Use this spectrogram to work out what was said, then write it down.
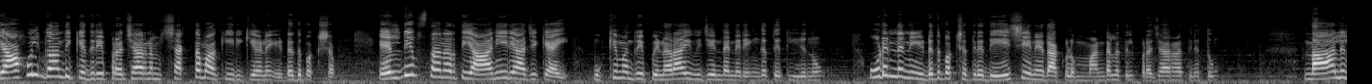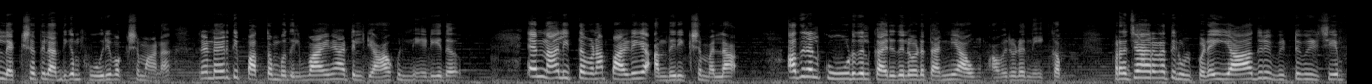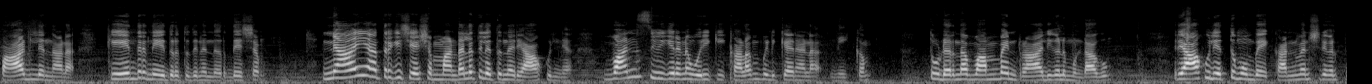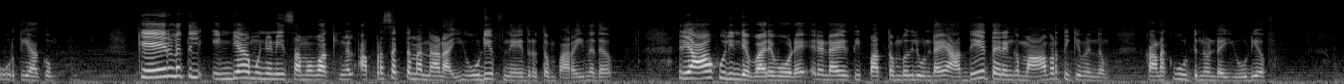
രാഹുൽ ഗാന്ധിക്കെതിരെ പ്രചാരണം ശക്തമാക്കിയിരിക്കുകയാണ് ഇടതുപക്ഷം. എൽ ഡി എഫ് സ്ഥാനാർത്ഥി ആനി രാജയ്ക്കായി മുഖ്യമന്ത്രി പിണറായി വിജയൻ തന്നെ രംഗത്തെത്തിയിരുന്നു. ഉടൻ തന്നെ ഇടതുപക്ഷത്തിലെ ദേശീയ നേതാക്കളും മണ്ഡലത്തിൽ പ്രചാരണത്തിനെത്തും. നാല് ലക്ഷത്തിലധികം ഭൂരിപക്ഷമാണ് രണ്ടായിരത്തി പത്തൊമ്പതിൽ വയനാട്ടിൽ രാഹുൽ നേടിയത്. എന്നാൽ ഇത്തവണ പഴയ അന്തരീക്ഷമല്ല. അതിനാൽ കൂടുതൽ കരുതലോടെ തന്നെയാവും അവരുടെ നീക്കം. പ്രചാരണത്തിൽ ഉൾപ്പെടെ യാതൊരു വിട്ടുവീഴ്ചയും പാടില്ലെന്നാണ് കേന്ദ്ര നേതൃത്വത്തിന്റെ നിർദ്ദേശം. ന്യായ യാത്രയ്ക്ക് ശേഷം മണ്ഡലത്തിലെത്തുന്ന രാഹുലിന് വൻ സ്വീകരണം ഒരുക്കി കളം പിടിക്കാനാണ് നീക്കം. തുടർന്ന് വമ്പൻ റാലികളും ഉണ്ടാകും. രാഹുൽ എത്തും മുമ്പേ കൺവെൻഷനുകൾ പൂർത്തിയാക്കും. കേരളത്തിൽ ഇന്ത്യ മുന്നണി സമവാക്യങ്ങൾ അപ്രസക്തമെന്നാണ് യു ഡി എഫ് നേതൃത്വം പറയുന്നത്. രാഹുലിന്റെ വരവോടെ രണ്ടായിരത്തി പത്തൊമ്പതിലുണ്ടായ അതേ തരംഗം ആവർത്തിക്കുമെന്നും കണക്കുകൂട്ടുന്നുണ്ട് യു ഡി എഫ്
